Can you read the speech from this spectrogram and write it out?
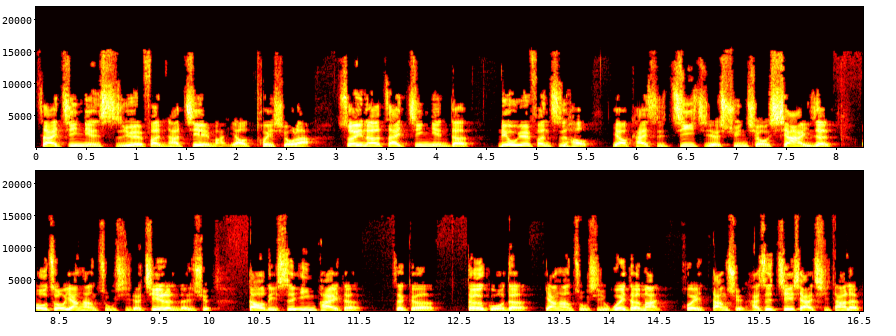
在今年十月份他届满要退休了，所以呢，在今年的六月份之后，要开始积极的寻求下一任欧洲央行主席的接任人选，到底是鹰派的这个德国的央行主席魏特曼会当选，还是接下来其他的？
